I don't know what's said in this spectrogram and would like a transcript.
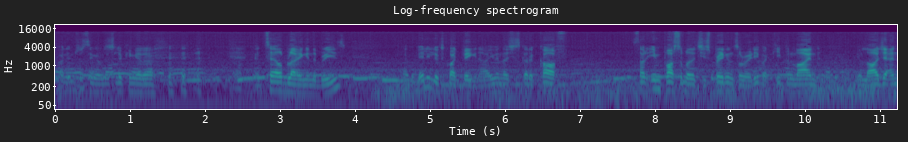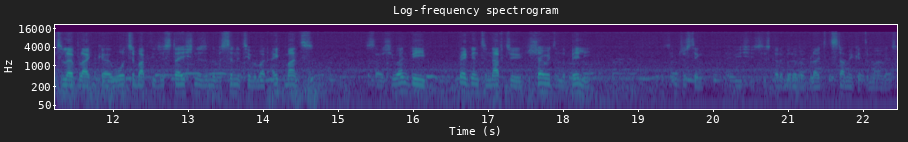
Quite interesting. I'm just looking at a, tail blowing in the breeze. The belly looks quite big now, even though she's got a calf. It's not impossible that she's pregnant already, but keep in mind your larger antelope like uh, waterbuck, the gestation is in the vicinity of about eight months. So she won't be pregnant enough to show it in the belly. It's interesting. Maybe she's just got a bit of a bloated stomach at the moment.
